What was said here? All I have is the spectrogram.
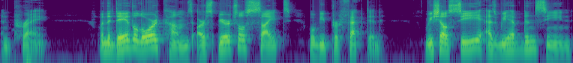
and pray. When the day of the Lord comes, our spiritual sight will be perfected. We shall see as we have been seen,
